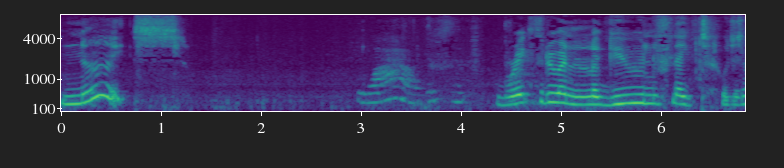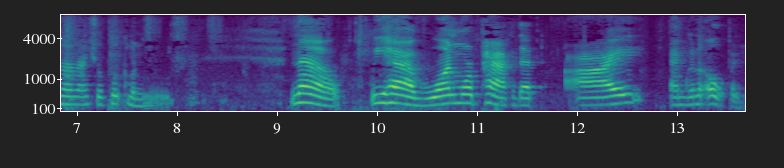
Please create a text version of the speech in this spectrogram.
Nice. Wow. Breakthrough and Lagoon Flight, which is not an actual Pokemon move. Now, we have one more pack that I am gonna open.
